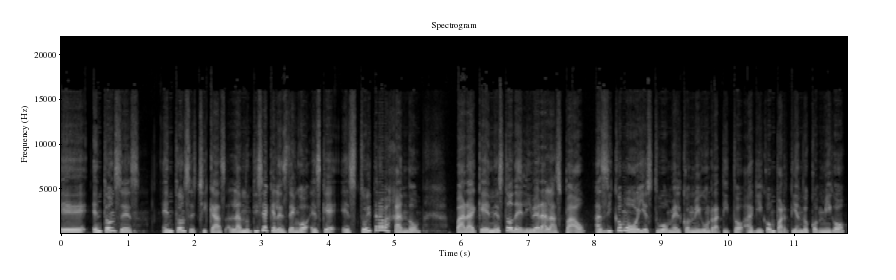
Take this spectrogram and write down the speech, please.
Entonces, entonces, chicas, la noticia que les tengo es que estoy trabajando para que en esto de Libera las Pau, así como hoy estuvo Mel conmigo un ratito, aquí compartiendo conmigo,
